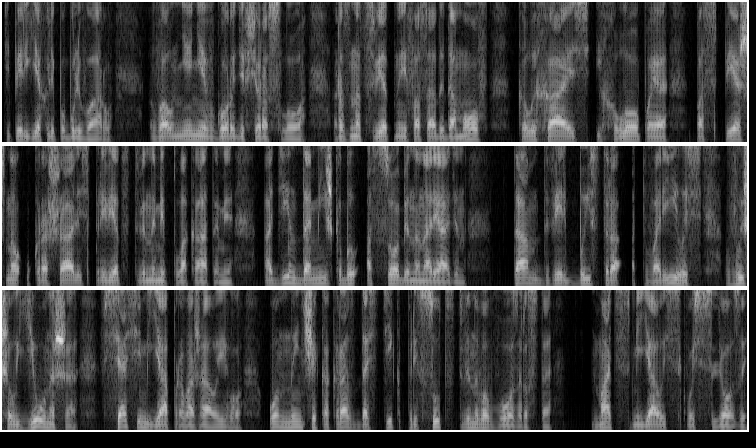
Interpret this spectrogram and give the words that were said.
Теперь ехали по бульвару. Волнение в городе все росло. Разноцветные фасады домов, колыхаясь и хлопая, поспешно украшались приветственными плакатами. Один домишко был особенно наряден. Там дверь быстро отворилась, вышел юноша, вся семья провожала его. Он нынче как раз достиг присутственного возраста — Мать смеялась сквозь слезы,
